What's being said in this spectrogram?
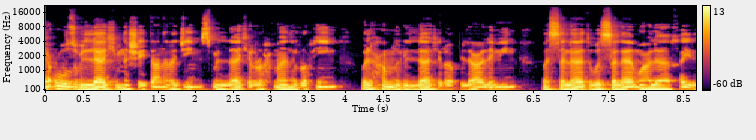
أعوذ بالله من الشيطان الرجيم. بسم الله الرحمن الرحيم. والحمد لله رب العالمين. والصلاة والسلام على خير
